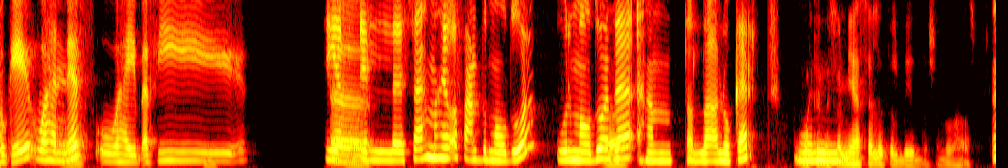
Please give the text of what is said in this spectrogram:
أوكي وهنلف وهيبقى في هي آه. السهم هيقف عند موضوع والموضوع آه. ده هنطلع له كارت ممكن نسميها سلة البيض عشان لونها أصفر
